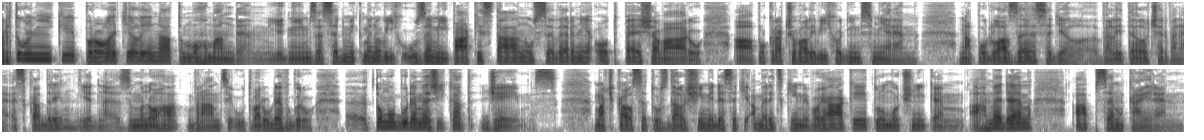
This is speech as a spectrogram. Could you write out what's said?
Vrtulníky proletěly nad Mohmandem, jedním ze sedmi kmenových území Pákistánu severně od Péšaváru a pokračovali východním směrem. Na podlaze seděl velitel červené eskadry, jedné z mnoha v rámci útvaru Devgru. Tomu budeme říkat James. Mačkal se tu s dalšími deseti americkými vojáky, tlumočníkem Ahmedem a psem Kairem.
